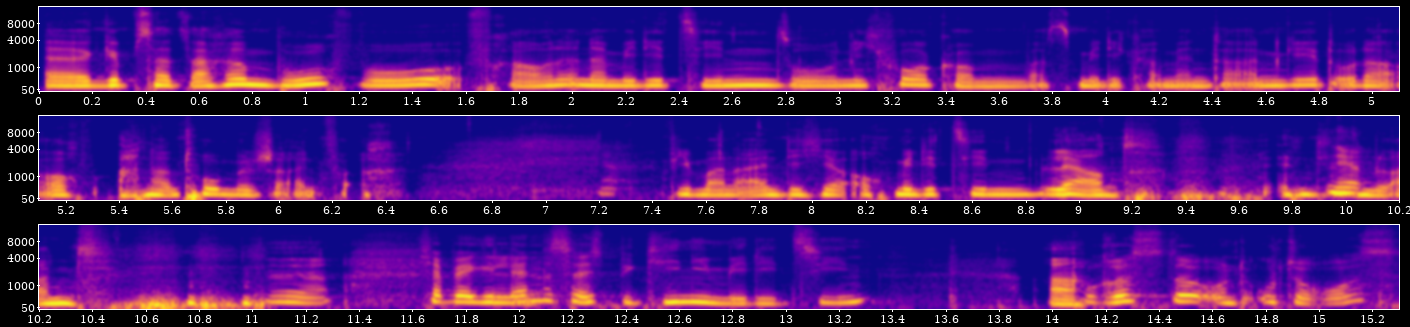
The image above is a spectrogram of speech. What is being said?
Äh, Gibt es halt Sachen im Buch, wo Frauen in der Medizin so nicht vorkommen, was Medikamente angeht oder auch anatomisch einfach. Ja. Wie man eigentlich hier auch Medizin lernt in diesem Ja. Land. Ja. Ich habe ja gelernt, das heißt Bikini-Medizin. Ah. Brüste und Uterus.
